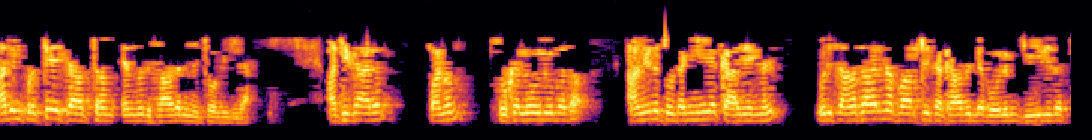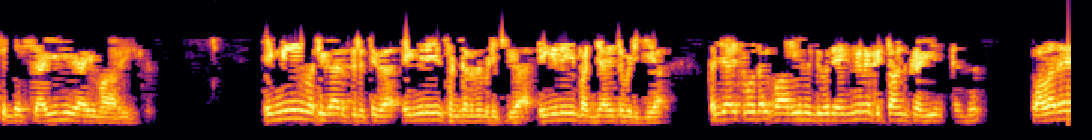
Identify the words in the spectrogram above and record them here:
അതിൽ പ്രത്യേക പ്രത്യയശാസ്ത്രം എന്നൊരു സാധനം ഇല്ല അധികാരം പണം സുഖലോലുപത അങ്ങനെ തുടങ്ങിയ കാര്യങ്ങൾ ഒരു സാധാരണ പാർട്ടി സഖാവിന്റെ പോലും ജീവിതത്തിന്റെ ശൈലിയായി മാറിയിരിക്കുന്നു. എങ്ങനെയും അധികാരത്തിലെത്തുക എങ്ങനെയും സംഘടന പിടിക്കുക എങ്ങനെയും പഞ്ചായത്ത് പിടിക്കുക പഞ്ചായത്ത് മുതൽ പാർലമെന്റ് വരെ എങ്ങനെ കിട്ടാൻ കഴിയും എന്ന് വളരെ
